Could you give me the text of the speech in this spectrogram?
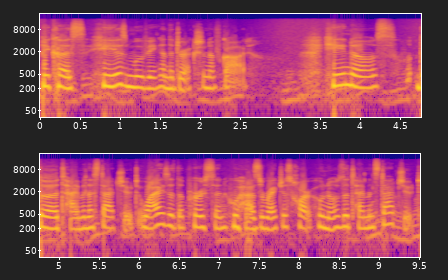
Because he is moving in the direction of God. He knows the time and the statute. Why is it the person who has a righteous heart who knows the time and statute?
